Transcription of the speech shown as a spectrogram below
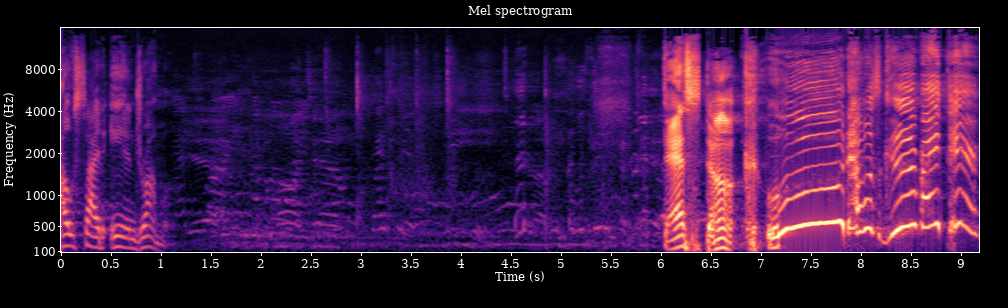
outside in drama. That stunk. Ooh, that was good right there.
